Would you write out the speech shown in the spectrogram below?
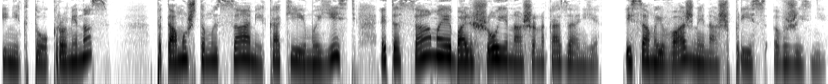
и никто, кроме нас. Потому что мы сами, какие мы есть, это самое большое наше наказание, и самый важный наш приз в жизни.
